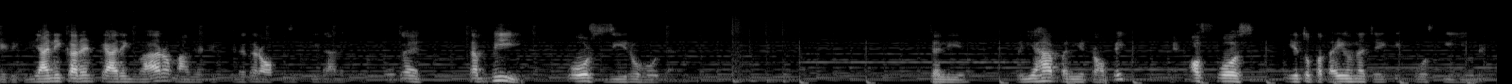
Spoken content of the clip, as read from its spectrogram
डिग्री यानी करंट कैरिंग वायर और मैग्नेटिक फ़ील्ड अगर ऑपोजिट की डायरेक्शन हो गए, तब भी फोर्स ज़ीरो हो जाए चलिए तो यहाँ पर ये टॉपिक ऑफ़ कोर्स ये तो पता ही होना चाहिए कि कोर्स की यूनिट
